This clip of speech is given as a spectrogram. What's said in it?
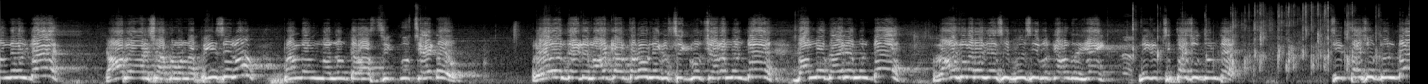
మంది ఉంటే యాభై ఆరు శాతం ఉన్న బీసీలు పంతొమ్మిది మంది ఉంటారా? సిగ్గు చేటు. రేవంత్ రెడ్డి మాట్లాడతాడు నీకు సిగ్గు క్షణం ఉంటే దమ్ము ధైర్యం ఉంటే రాజీనామా చేసి బీసీ ముఖ్యమంత్రి చేయి. నీకు చిత్తశుద్ధి ఉంటే చిత్తశుద్ధి ఉంటే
